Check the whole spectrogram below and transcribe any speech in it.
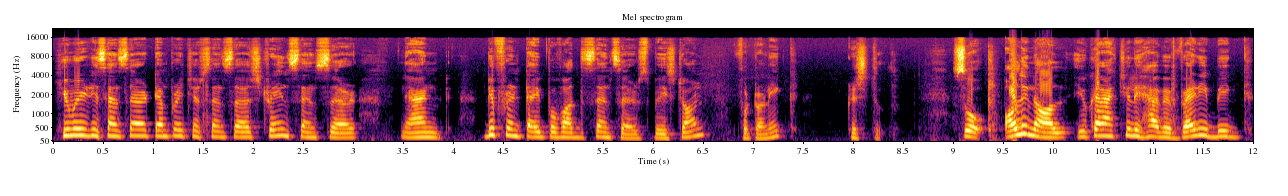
humidity sensor, temperature sensor, strain sensor and different type of other sensors based on photonic crystal. So, all in all you can actually have a very big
